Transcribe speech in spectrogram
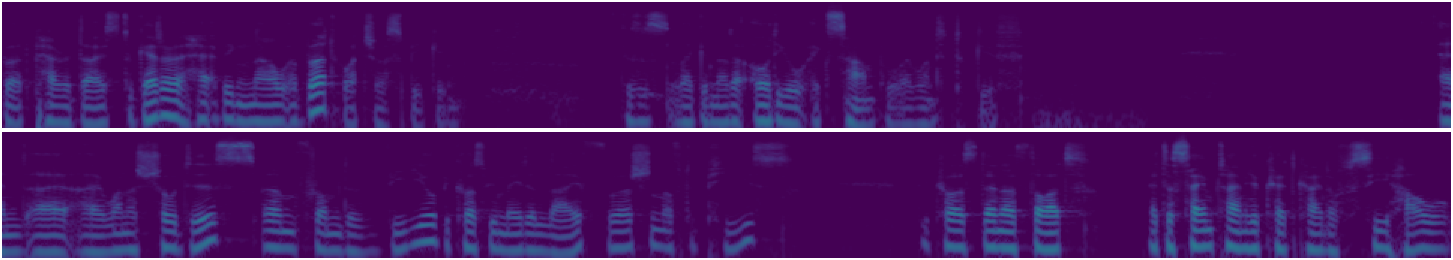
bird paradise together, having now a bird watcher speaking. This is like another audio example I wanted to give. And uh, I want to show this um, from the video because we made a live version of the piece. Because then I thought at the same time you could kind of see how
